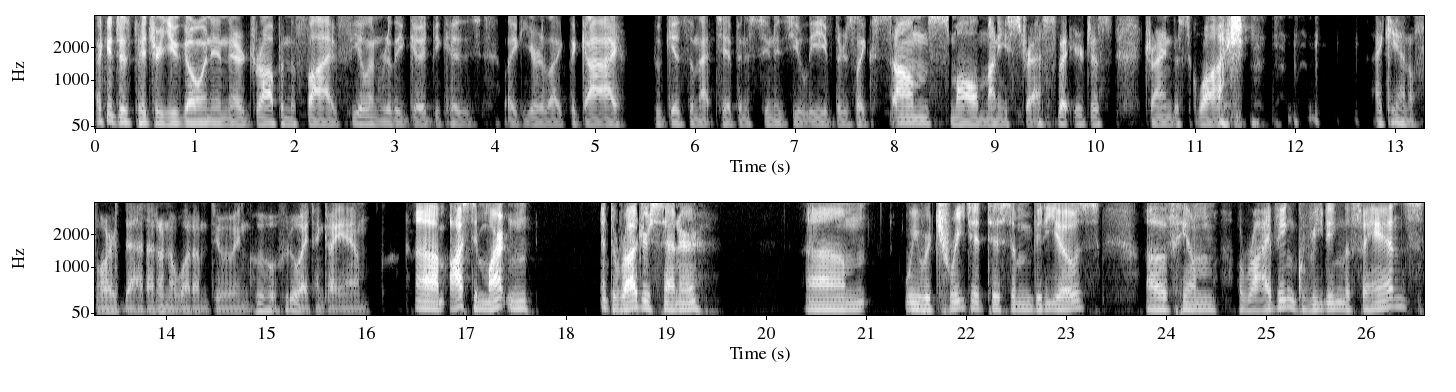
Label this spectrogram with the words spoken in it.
I can just picture you going in there, dropping the five, feeling really good because like you're like the guy who gives them that tip, and as soon as you leave, there's like some small money stress that you're just trying to squash. I can't afford that. I don't know what I'm doing. Who who do I think I am? Um, Austin Martin at the Rogers Center. Um, we were treated to some videos of him arriving, greeting the fans,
